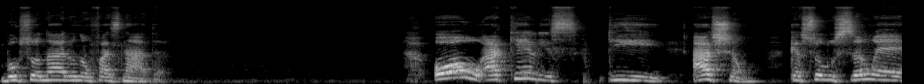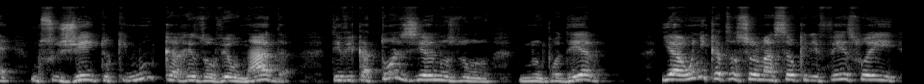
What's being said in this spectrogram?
Bolsonaro não faz nada. Ou aqueles que acham que a solução é um sujeito que nunca resolveu nada, teve 14 anos no, no poder, e a única transformação que ele fez foi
